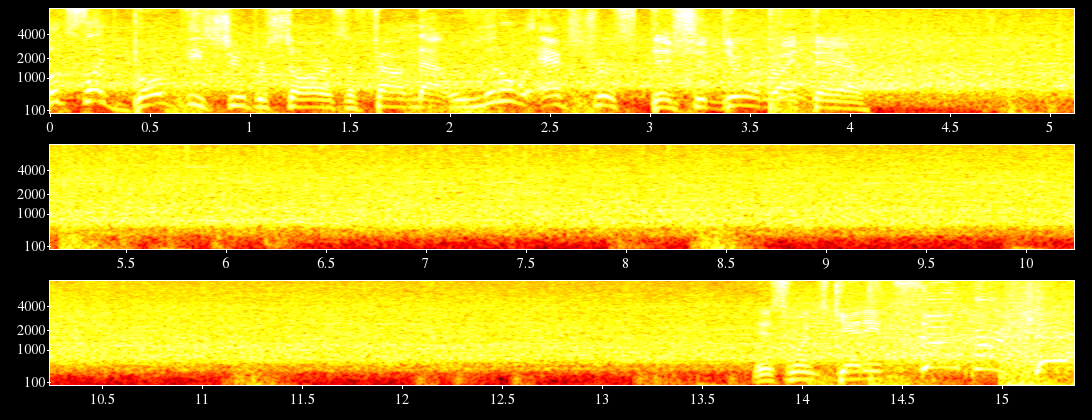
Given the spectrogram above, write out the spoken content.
Looks like both these superstars have found that little extra... This should do it right there. This one's getting super kick.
